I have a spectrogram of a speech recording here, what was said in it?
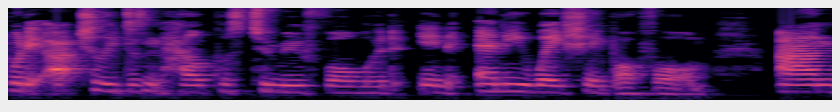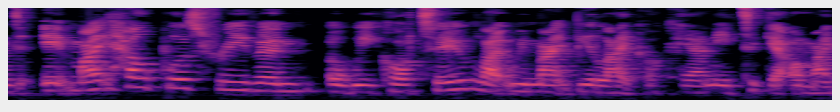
but it actually doesn't help us to move forward in any way, shape, or form. And it might help us for even a week or two. Like we might be like, okay, I need to get on my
